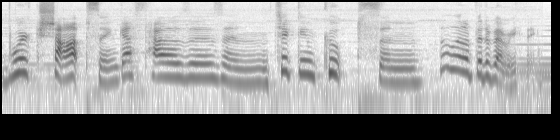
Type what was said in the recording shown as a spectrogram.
workshops and guest houses and chicken coops and a little bit of everything.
